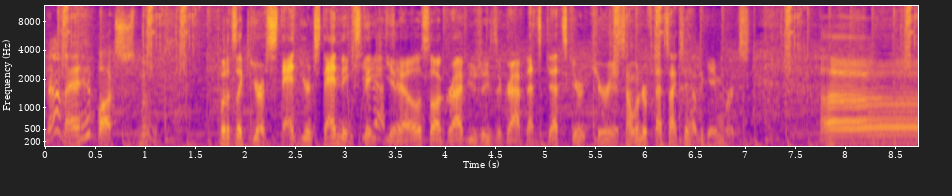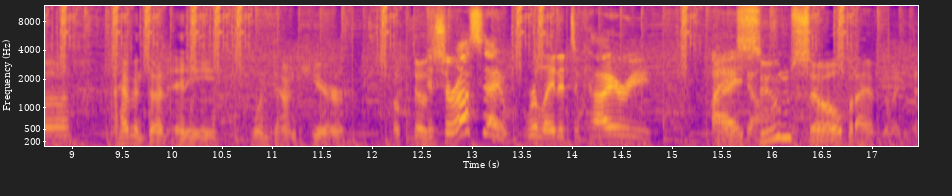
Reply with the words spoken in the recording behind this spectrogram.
No, man, hitbox just moves. but it's like you're a stand, you're in standing state, you know. So a grab usually is a grab. That's that's cu- curious. I wonder if that's actually how the game works. Uh, I haven't done any one down here. Is Hokuto's. Shirase related to Kairi? I, I don't. assume so, but I have no idea.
